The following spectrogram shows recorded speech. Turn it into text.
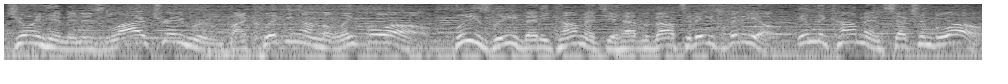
join him in his live trade room by clicking on the link below. Please leave any comments you have about today's video in the comments section below.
